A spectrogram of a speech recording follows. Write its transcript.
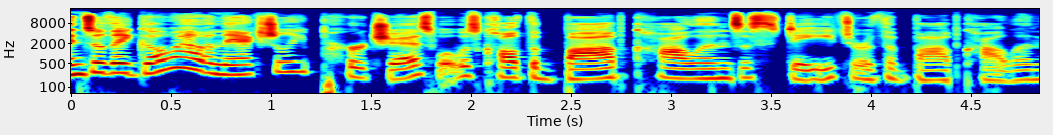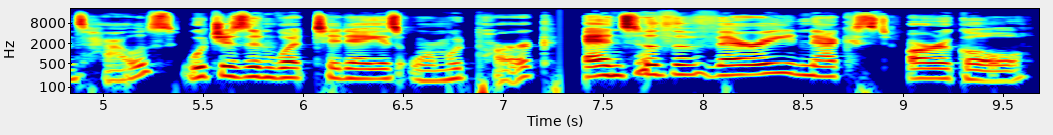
And so they go out and they actually purchase what was called the Bob Collins Estate or the Bob Collins House, which is in what today is Ormwood Park. And so the very next article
